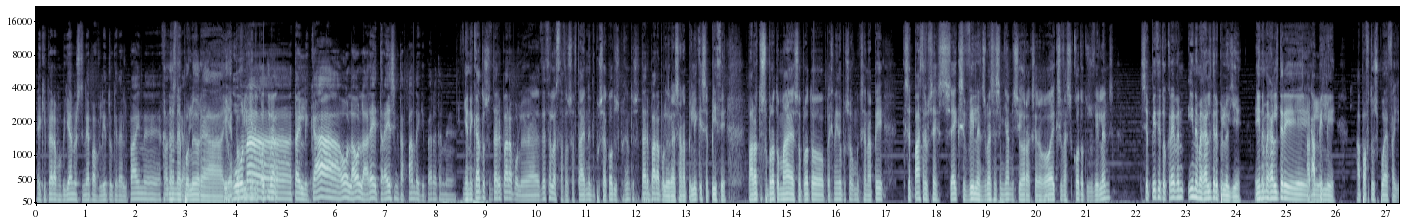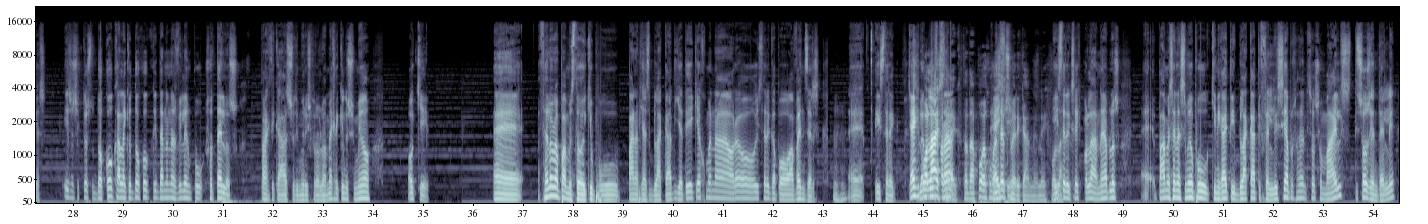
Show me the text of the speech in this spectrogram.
Εκεί πέρα που πηγαίνουν στην έπαυλή του και τα λοιπά είναι Ναι, φανταστικά. ναι, πολύ ωραία η Η έπαυλη. γούνα, Γενικότερα, τα υλικά, όλα, όλα, ray tracing, τα πάντα εκεί πέρα ήταν... γενικά το σετάρει πάρα πολύ ωραία. Δεν θέλω να σταθώ σε αυτά. Είναι εντυπωσιακό τους παιχνίδι. Το σετάρει πάρα πολύ ωραία. Σαν απειλή και σε πίθη. Παρότι στο πρώτο, μα- στο πρώτο παιχνίδι, όπως έχουμε ξαναπεί, ξεπάστρεψε σε 6 villains μέσα σε μια μισή ώρα, ξέρω εγώ. 6 βασικότατους villains. Σε πείθει ότι ο Kraven είναι μεγαλύτερη επιλογή. Είναι Ναι. μεγαλύτερη Απειλή. απειλή, από αυτούς που έφαγες. Ίσως εκτός του Doc Ock, αλλά και ο Doc Ock ήταν ένας villain που στο τέλος πρακτικά σου δημιουργήσει πρόβλημα. Μέχρι εκείνο το σημείο, οκ. Ε, θέλω να πάμε στο εκεί που πάει να πιάσει την Black Cat, γιατί εκεί έχουμε ένα ωραίο easter egg από Avengers. Ε, easter egg. Έχει Βλέπουμε πολλά φορά- easter egg, θα τα πω, έχουμε Έχει. μαζέψει μερικά. Ναι, ναι, έχει πολλά. Easter eggs έχει πολλά. Ναι, απλώς ε, πάμε σε ένα σημείο που κυνηγάει την Black Cat τη Felicia, προσπαθεί να τη σώσει ο Miles, τη σώζει εν τέλει.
